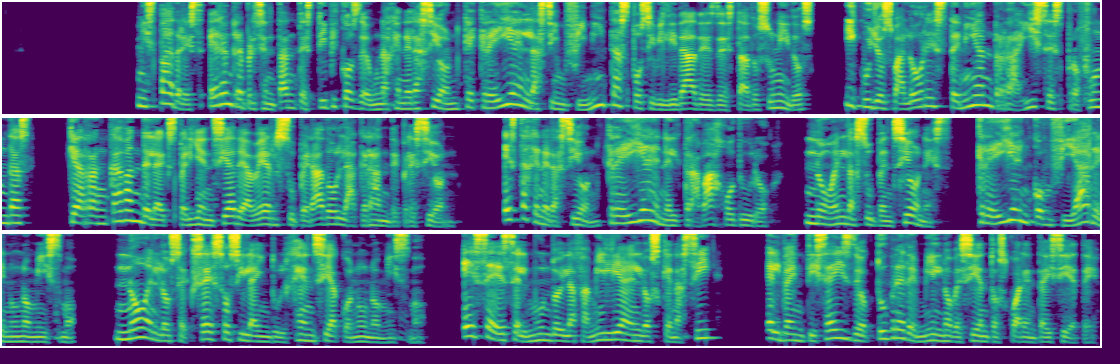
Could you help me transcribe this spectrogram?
Mis padres eran representantes típicos de una generación que creía en las infinitas posibilidades de Estados Unidos y cuyos valores tenían raíces profundas que arrancaban de la experiencia de haber superado la Gran Depresión. Esta generación creía en el trabajo duro, no en las subvenciones, creía en confiar en uno mismo, no en los excesos y la indulgencia con uno mismo. Ese es el mundo y la familia en los que nací el 26 de octubre de 1947.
